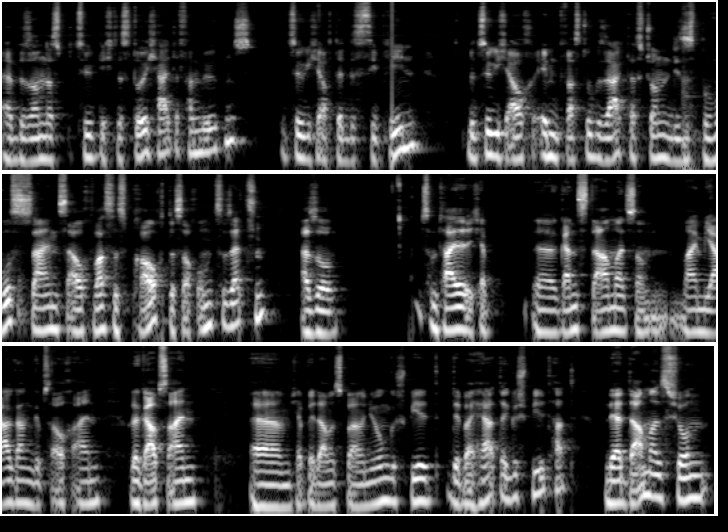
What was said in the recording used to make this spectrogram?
äh, besonders bezüglich des Durchhaltevermögens, bezüglich auch der Disziplin, bezüglich auch eben, was du gesagt hast, schon dieses Bewusstseins auch, was es braucht, das auch umzusetzen. Also zum Teil, ich habe äh, ganz damals, in meinem Jahrgang gibt es auch einen, oder gab es einen, ähm, ich habe ja damals bei Union gespielt, der bei Hertha gespielt hat. Und der hat damals schon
